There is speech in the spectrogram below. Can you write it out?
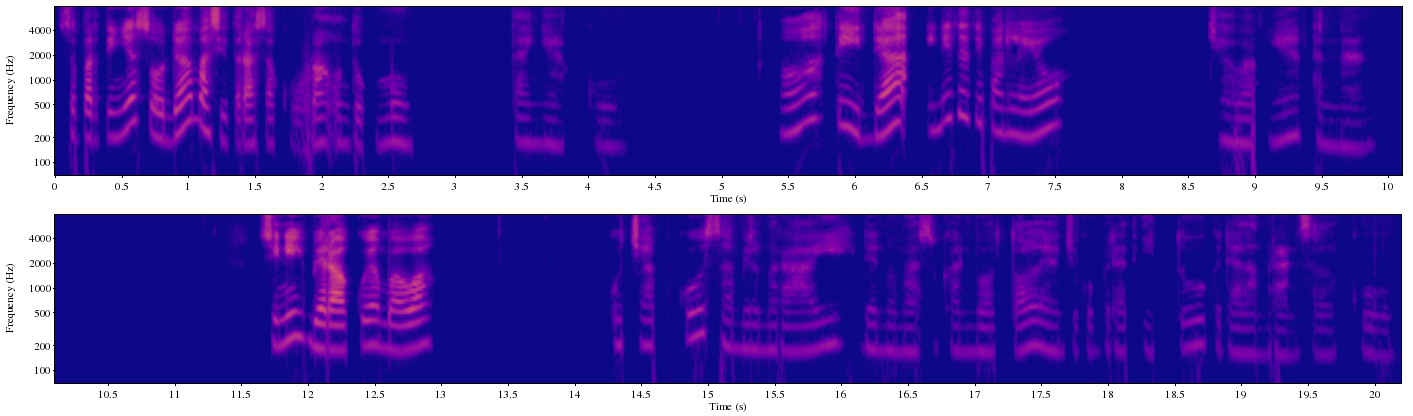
sepertinya soda masih terasa kurang untukmu, tanyaku. Oh, tidak, ini titipan Leo. Jawabnya tenang. Sini biar aku yang bawa. Ucapku sambil meraih dan memasukkan botol yang cukup berat itu ke dalam ranselku.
